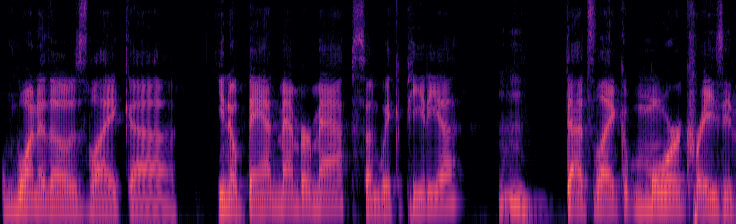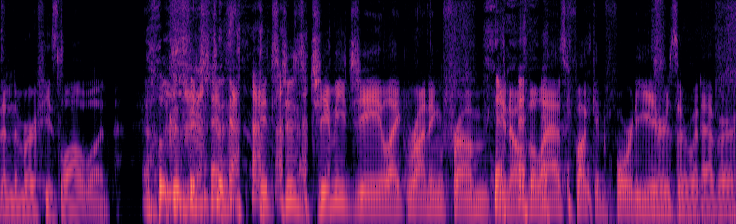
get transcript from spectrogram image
one of those like, uh, you know, band member maps on Wikipedia. That's like more crazy than the Murphy's Law one. Because it's just it's just Jimmy G like running from you know the last fucking forty years or whatever,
